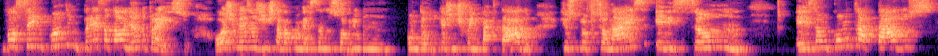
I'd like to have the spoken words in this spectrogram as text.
você, enquanto empresa, está olhando para isso. Hoje mesmo a gente estava conversando sobre um conteúdo que a gente foi impactado, que os profissionais, eles são, eles são contratados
